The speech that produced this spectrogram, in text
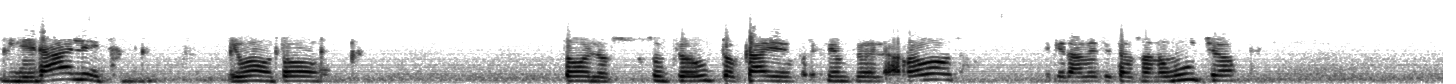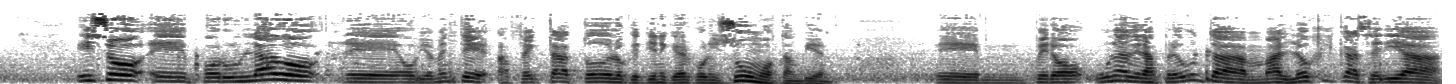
minerales y bueno, todo, todos los subproductos hay, por ejemplo, del arroz que también se está usando mucho. Eso, eh, por un lado, eh, obviamente afecta todo lo que tiene que ver con insumos también. Eh, pero una de las preguntas más lógicas sería,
